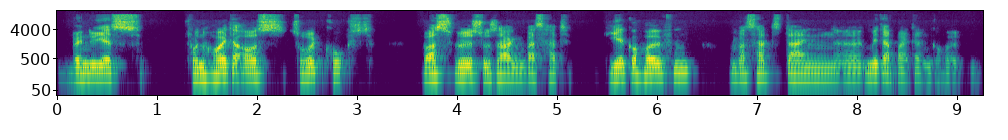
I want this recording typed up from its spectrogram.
Wenn du jetzt von heute aus zurückguckst, was würdest du sagen, was hat dir geholfen und was hat deinen äh, Mitarbeitern geholfen?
